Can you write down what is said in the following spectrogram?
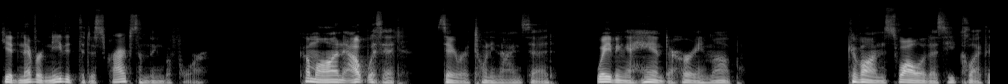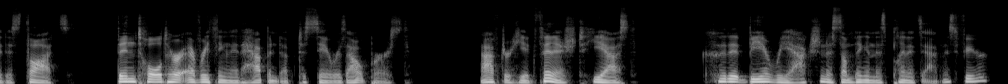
He had never needed to describe something before. Come on, out with it, Seyra 29 said, waving a hand to hurry him up. Kehvan swallowed as he collected his thoughts, then told her everything that happened up to Seyra's outburst. After he had finished, he asked, Could it be a reaction to something in this planet's atmosphere?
